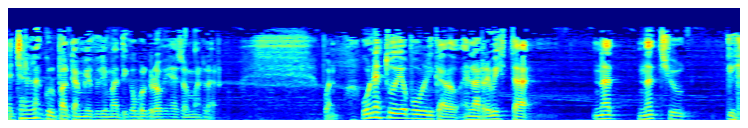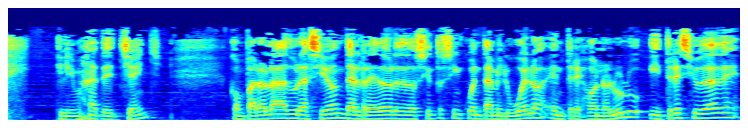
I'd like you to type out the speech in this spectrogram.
echar la culpa al cambio climático porque los viajes son más largos. Bueno, un estudio publicado en la revista Nat- Nature Cli- Climate Change comparó la duración de alrededor de 250.000 vuelos entre Honolulu y tres ciudades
